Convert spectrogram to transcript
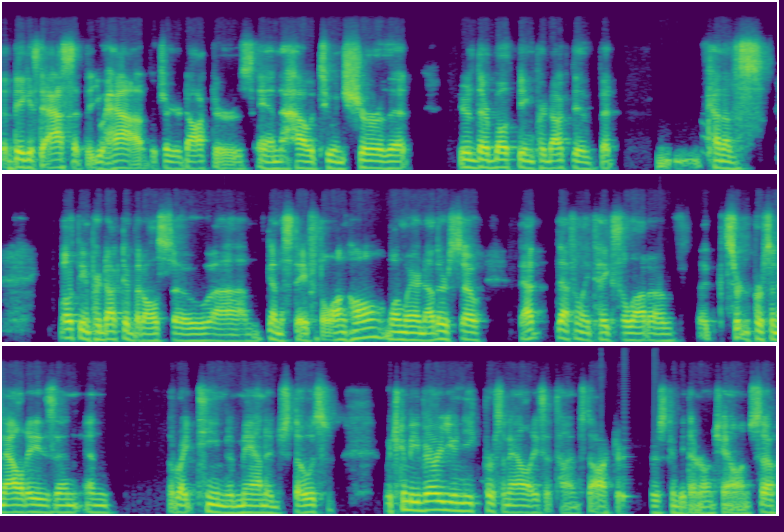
the biggest asset that you have, which are your doctors, and how to ensure that they're both being productive, but kind of both being productive, but also um, going to stay for the long haul, one way or another. So that definitely takes a lot of certain personalities and and the right team to manage those, which can be very unique personalities at times. Doctors can be their own challenge. So,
